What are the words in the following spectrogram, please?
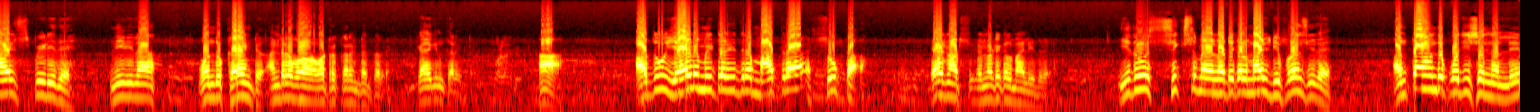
ಮೈಲ್ ಸ್ಪೀಡ್ ಇದೆ. ನೀರಿನ ಒಂದು ಕರೆಂಟ್ ಅಂಡರ್ ವಾಟರ್ ಕರೆಂಟ್ ಅಂತಾರೆ. ಕೆಳಗಿನ ಕರೆಂಟ್ ಹಾಂ. ಅದು ಎರಡು ಮೀಟರ್ ಇದ್ರೆ ಮಾತ್ರ ಸೂಕ್ತ. ಎರಡು ನಾಟ್ ನಾಟಿಕಲ್ ಮೈಲ್ ಇದ್ರೆ. ಇದು ಸಿಕ್ಸ್ ನಾಟಿಕಲ್ ಮೈಲ್ ಡಿಫ್ರೆನ್ಸ್ ಇದೆ. ಅಂತ ಒಂದು ಪೊಸಿಷನ್ನಲ್ಲಿ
